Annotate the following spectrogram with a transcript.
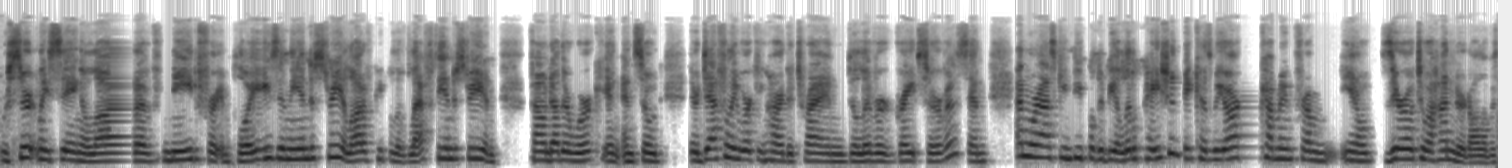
We're certainly seeing a lot of need for employees in the industry. A lot of people have left the industry and found other work. And, and so they're definitely working hard to try and deliver great service. And, and we're asking people to be a little patient because we are coming from, you know, zero to 100 all of us.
